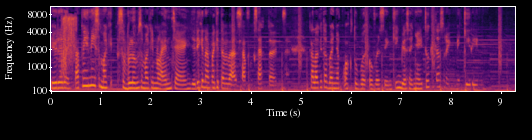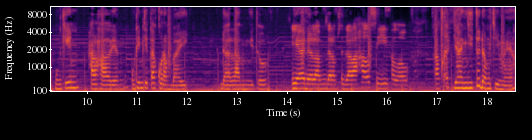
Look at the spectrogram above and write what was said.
ya udah deh. Tapi ini semakin sebelum semakin melenceng. Jadi kenapa kita bahas self acceptance? Kalau kita banyak waktu buat overthinking, biasanya itu kita sering mikirin mungkin hal-hal yang mungkin kita kurang baik dalam gitu. Iya dalam dalam segala hal sih kalau self Jangan gitu dong Cimel.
